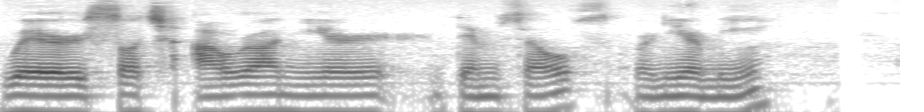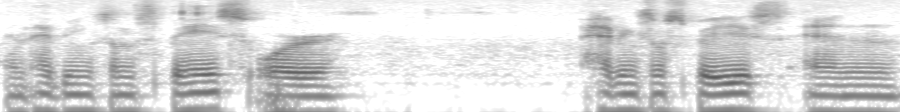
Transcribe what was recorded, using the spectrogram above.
wear such aura near themselves or near me and having some space or having some space and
